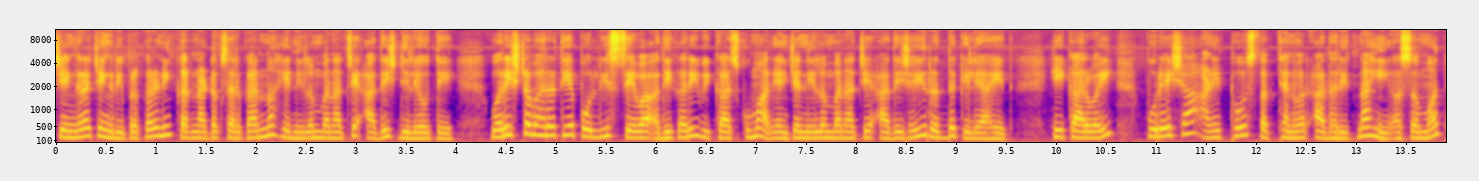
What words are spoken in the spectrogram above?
चेंगराचेंगरी प्रकरणी कर्नाटक सरकारनं हे निलंबनाचे आदेश दिले होते. वरिष्ठ भारतीय पोलीस सेवा अधिकारी विकास कुमार यांच्या निलंबनाचे आदेशही रद्द केले आहेत. ही कारवाई पुरेशा आणि ठोस तथ्यांवर आधारित नाही असं मत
